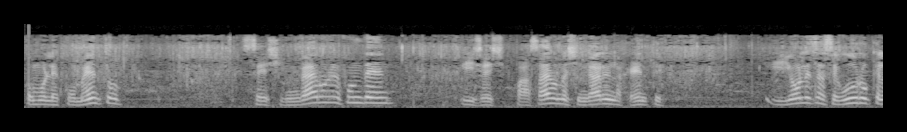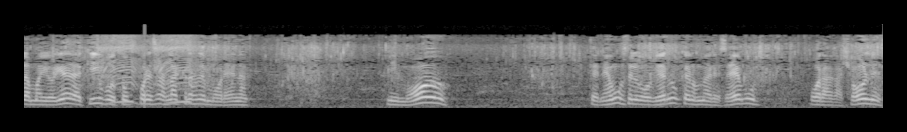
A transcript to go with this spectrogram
Como les comento, se chingaron el Fonden y se pasaron a chingar en la gente. Y yo les aseguro que la mayoría de aquí votó por esas lacras de Morena. Ni modo. Tenemos el gobierno que nos merecemos por agachones.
